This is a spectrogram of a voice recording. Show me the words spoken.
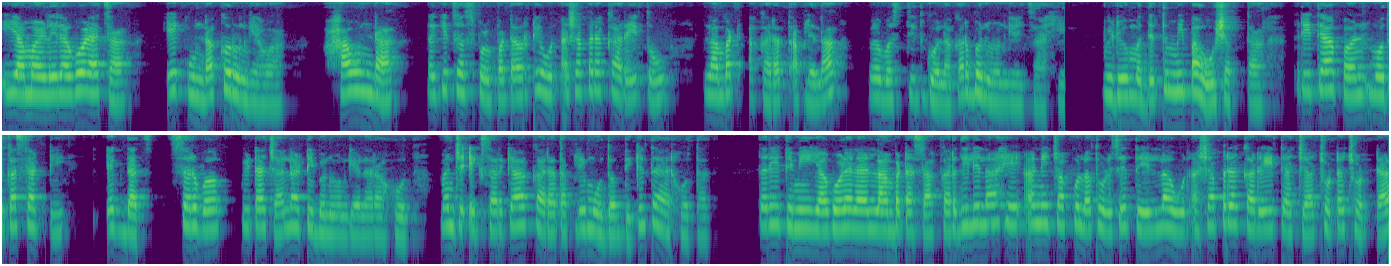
या मळलेल्या गोळ्याचा एक उंडा करून घ्यावा. हा उंडा लगेचच पोळपाटावर ठेवून अशा प्रकारे तो लांबट आकारात आपल्याला व्यवस्थित गोलाकार बनवून घ्यायचा आहे. व्हिडिओमध्ये तुम्ही पाहू शकता. तर इथे आपण मोदकासाठी एकदाच सर्व पिठाच्या लाटी बनवून घेणार आहोत. म्हणजे एकसारख्या आकारात आपले मोदक देखील तयार होतात. तर इथे मी या गोळ्याला लांबट असा आकार दिलेला आहे आणि चाकूला थोडेसे तेल लावून अशा प्रकारे त्याच्या छोट्या छोट्या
